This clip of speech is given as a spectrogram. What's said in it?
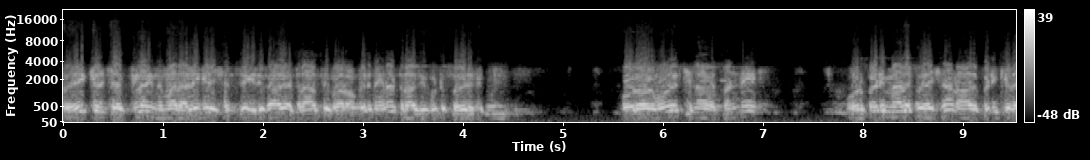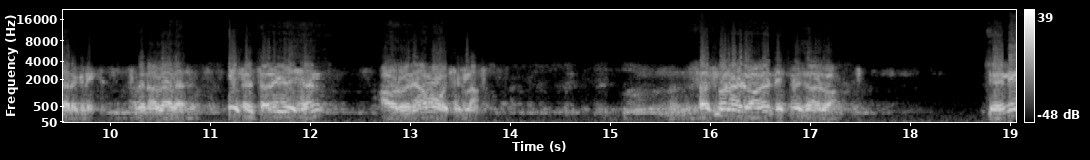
வெஹிக்கிள் செக்ல இந்த மாதிரி அலிகேஷன்ஸ் இதுக்காக டிராபிக் வரவங்க இருந்தீங்கன்னா டிராபிக் விட்டு போயிடுங்க. ஒரு ஒரு முயற்சி நாங்க பண்ணி ஒரு படி மேல போயிடுச்சுன்னா நாலு படி கீழே இருக்கிறீங்க அது நல்லா இல்ல அலிகேஷன் அவர் ஞாபகம் வச்சுக்கலாம். சஸ்பெண்ட் ஆயிடுவாங்க டிஸ்மிஸ் ஆயிடுவாங்க. Any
